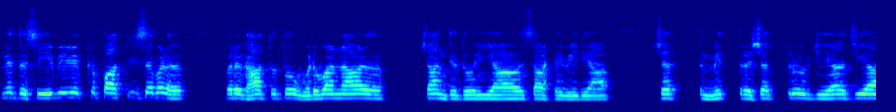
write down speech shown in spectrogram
मृतसी विवेक पात्री सबळ परघात तो वडवा नाळ शांती दोरिया साठविर्या शत मित्र शत्रु जिया जिया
